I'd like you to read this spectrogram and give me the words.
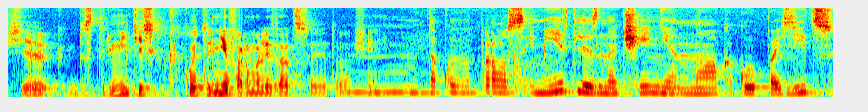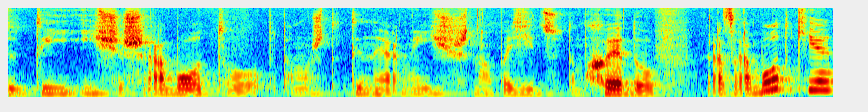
все как бы стремитесь к какой-то неформализации этого общения. Такой вопрос. Имеет ли значение, на какую позицию ты ищешь работу? Потому что ты, наверное, ищешь на позицию там, хедов разработки,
